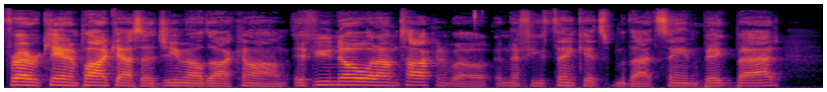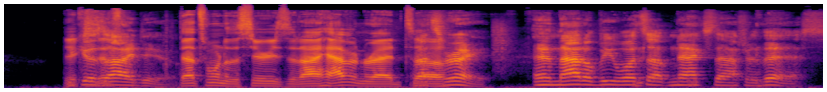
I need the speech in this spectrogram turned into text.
forevercanonpodcast at gmail.com. If you know what I'm talking about and if you think it's that same big bad, because that's, I do. that's one of the series that I haven't read. So That's right. And that'll be what's up next after this.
